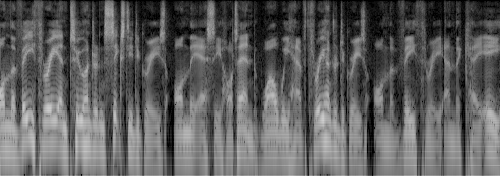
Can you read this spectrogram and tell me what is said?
on the V3 and 260 degrees on the SE hot end, while we have 300 degrees on the V3 and the KE.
